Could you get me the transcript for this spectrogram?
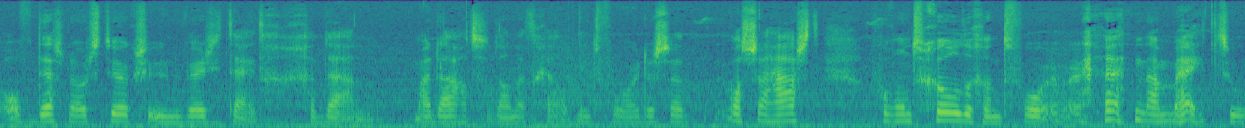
of desnoods Turkse universiteit gedaan. Maar daar had ze dan het geld niet voor. Dus dat was ze haast verontschuldigend voor, naar mij toe.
